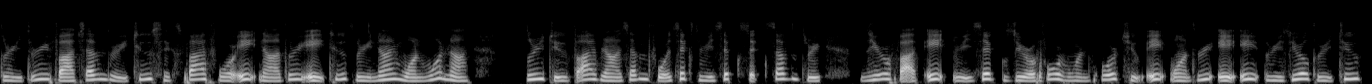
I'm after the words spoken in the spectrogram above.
three three five seven three two six five four eight nine three eight two three nine one one nine three two five nine seven four six three six six seven three zero five eight three six zero four one four two eight one three eight eight three zero three two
